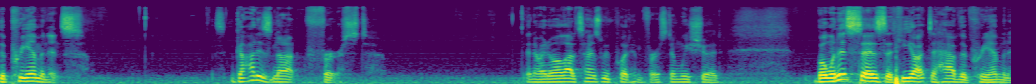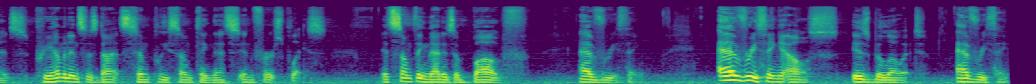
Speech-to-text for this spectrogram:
The preeminence. God is not first. And I know a lot of times we put him first, and we should. But when it says that he ought to have the preeminence, preeminence is not simply something that's in first place, it's something that is above everything. Everything else is below it. Everything.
